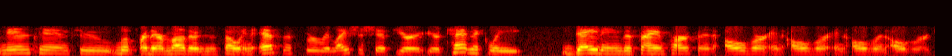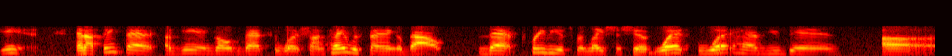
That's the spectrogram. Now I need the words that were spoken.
men tend to look for their mothers and so in essence through relationships you're you're technically dating the same person over and over and over and over again. And I think that again goes back to what Shuntai was saying about that previous relationship. What what have you been uh,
